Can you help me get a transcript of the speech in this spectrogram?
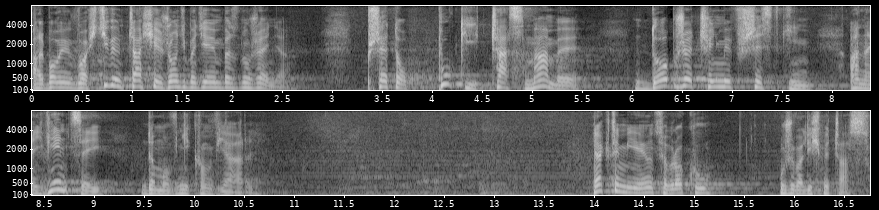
albowiem w właściwym czasie rządź będziemy bez nużenia. Przeto póki czas mamy, dobrze czyńmy wszystkim, a najwięcej domownikom wiary. Jak w tym mijającym roku używaliśmy czasu?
